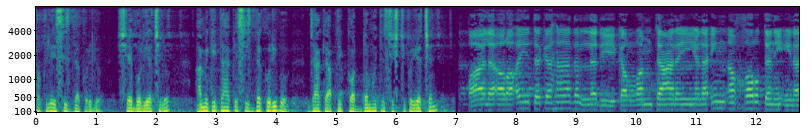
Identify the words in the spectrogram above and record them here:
সকলেই সিজদা করিল সে বলিয়াছিল আমি কি তাহাকে সিজদা করিব যাহাকে আপনি কদ্দম হইতে সৃষ্টি করিয়াছেন قال أرأيتك هذا الذي كرمت علي لئن أخرتني إلى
